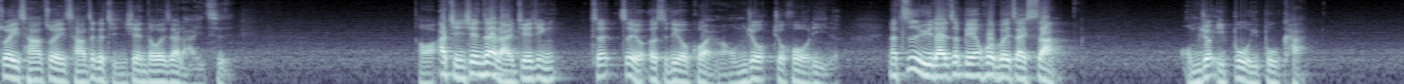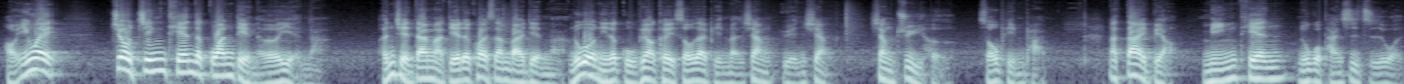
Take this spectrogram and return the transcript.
最差最差这个颈线都会再来一次，好啊，颈线再来接近这这有二十六块嘛，我们就就获利了。那至于来这边会不会再上，我们就一步一步看。好，因为就今天的观点而言呐，很简单嘛，跌了快三百点嘛。如果你的股票可以收在平盘，像原相、像聚合收平盘，那代表明天如果盘势止稳，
